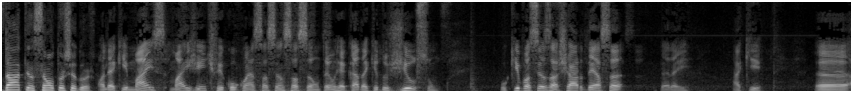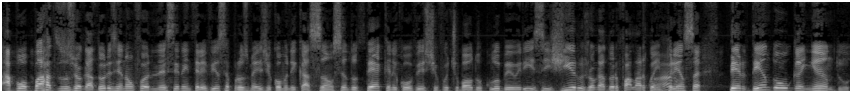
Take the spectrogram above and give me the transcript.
dá atenção ao torcedor. Olha aqui, mais, mais gente ficou com essa sensação. Tem um recado aqui do Gilson. O que vocês acharam dessa. Peraí. Aqui. Eh, abobados os jogadores em não fornecer entrevista para os meios de comunicação. Sendo técnico ou vice-futebol do clube, eu iria exigir o jogador falar com a imprensa, perdendo ou ganhando.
